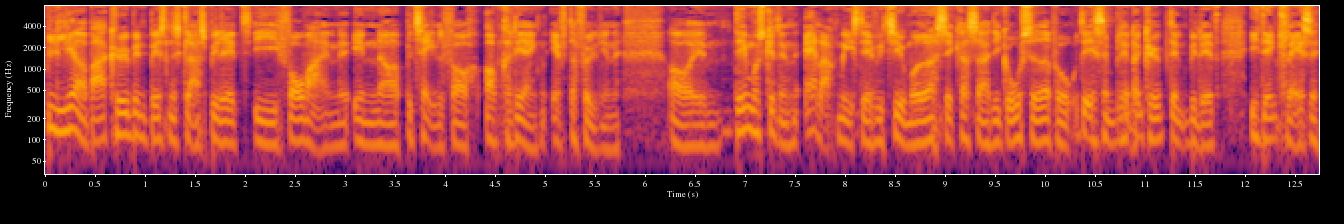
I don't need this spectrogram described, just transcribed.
billigere at bare købe en business class billet i forvejen, end at betale for opgraderingen efterfølgende. Og øh, det er måske den allermest effektive måde at sikre sig de gode sæder på. Det er simpelthen at købe den billet i den klasse,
